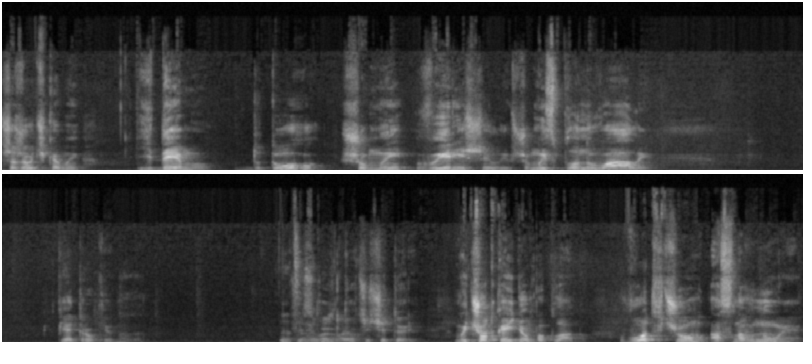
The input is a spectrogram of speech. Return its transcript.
шажочками йдемо до того, що ми вирішили, що ми спланували 5 років назад. Це Чи скільки? Чи 4. Мы четко идем по плану. Вот в чем основное.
